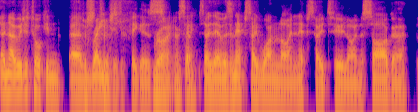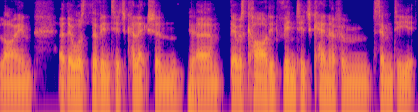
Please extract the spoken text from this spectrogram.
no, we're just talking um, Just- ranges just- of figures. right, So, okay. so there was an episode one line, an episode two line, a saga line. Uh, there was the vintage collection. Yeah. Um, there was carded vintage Kenner from seventy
